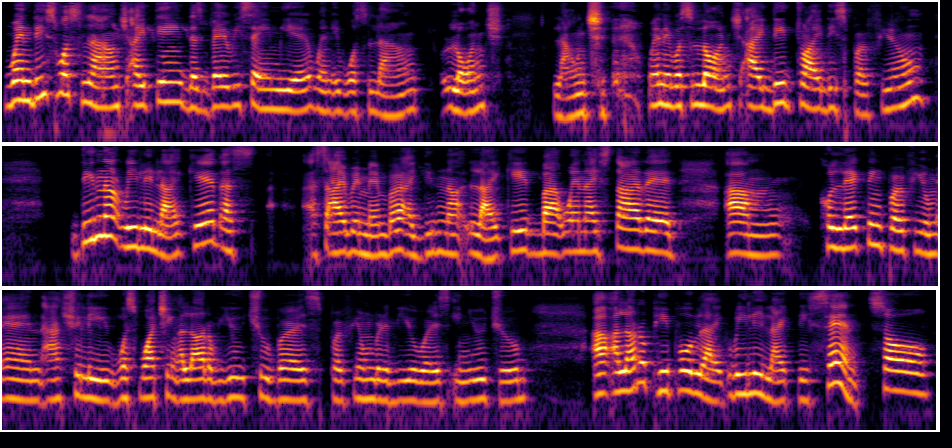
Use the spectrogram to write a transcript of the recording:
When this was launched, I think the very same year when it was launched, launch, launch, when it was launched, I did try this perfume. Did not really like it as as I remember. I did not like it, but when I started um collecting perfume and actually was watching a lot of YouTubers, perfume reviewers in YouTube, uh, a lot of people like really like this scent. So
